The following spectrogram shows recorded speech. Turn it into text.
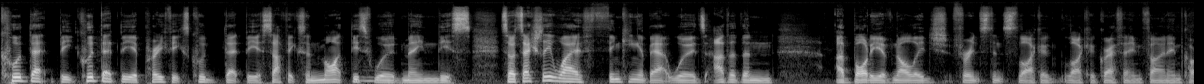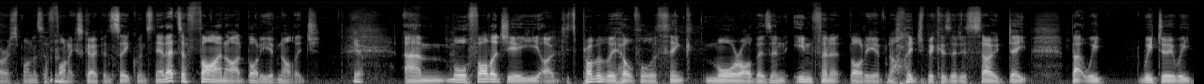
Could that be could that be a prefix? Could that be a suffix? And might this word mean this? So it's actually a way of thinking about words other than a body of knowledge, for instance, like a like a grapheme phoneme correspondence, a phonic scope and sequence. Now that's a finite body of knowledge. Yep. Um, morphology, it's probably helpful to think more of as an infinite body of knowledge because it is so deep. But we we do we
